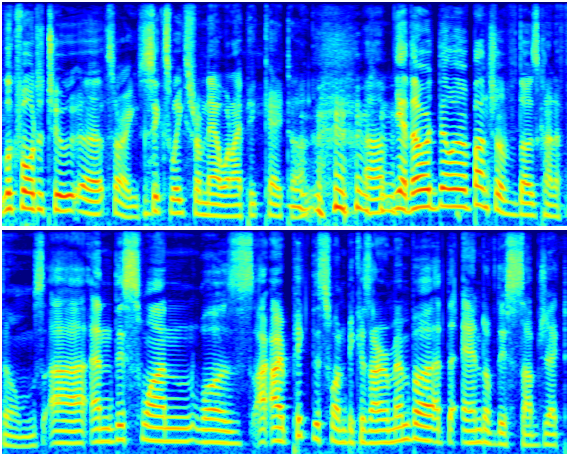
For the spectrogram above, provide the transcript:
Look forward to two. Uh, sorry, six weeks from now when I pick Keita. um, yeah, there were there were a bunch of those kind of films, uh, and this one was I, I picked this one because I remember at the end of this subject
